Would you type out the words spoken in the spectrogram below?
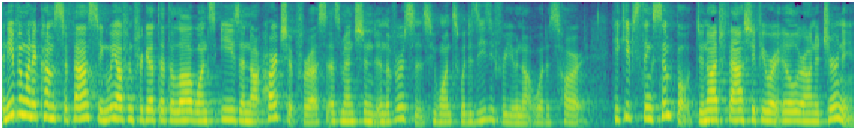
And even when it comes to fasting, we often forget that the law wants ease and not hardship for us, as mentioned in the verses. He wants what is easy for you, not what is hard. He keeps things simple. Do not fast if you are ill or on a journey.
